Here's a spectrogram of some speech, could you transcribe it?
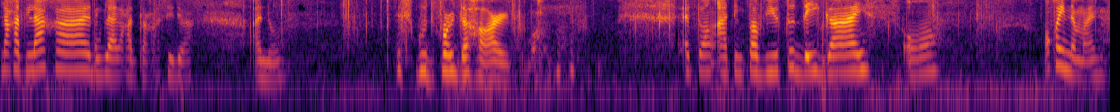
lakad-lakad. Naglalakad ka kasi, 'di ba? Ano, it's good for the heart. Ito ang ating pa-view today, guys. Oh. Okay naman.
